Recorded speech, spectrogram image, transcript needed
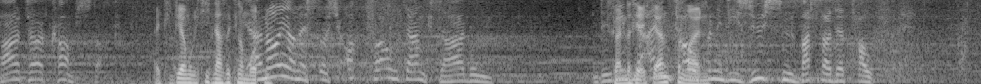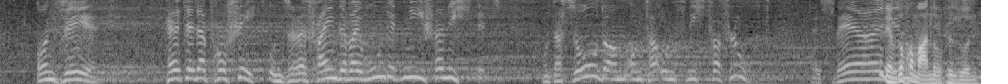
Vater Comstock. Ich glaube, die haben richtig nasse Wir Klamotten. erneuern es durch Opfer und Danksagung. Und Scheint das indem ja wir echt ernst meinen. in die süßen Wasser der Taufe. Und sehet, hätte der Prophet unsere Feinde bei Wounded Knee vernichtet und das Sodom unter uns nicht verflucht, es wäre haben doch immer andere gewesen.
